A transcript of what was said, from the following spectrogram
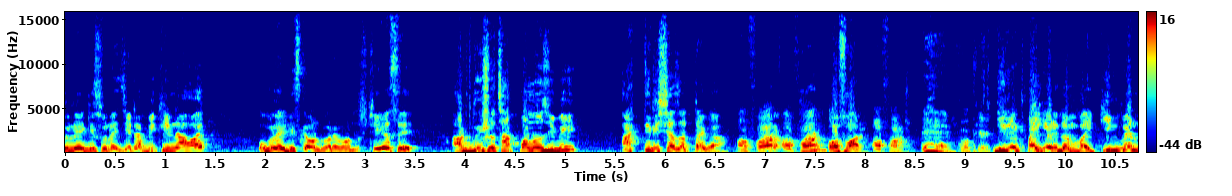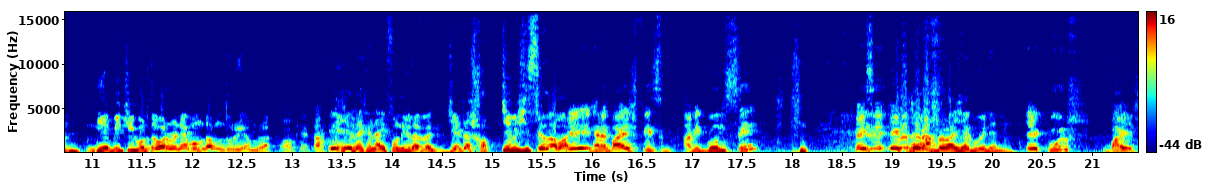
দুনিয়া কিছু নাই। যেটা বিক্রি না হয় ওগুলাই ডিসকাউন্ট করে মানুষ ঠিক আছে? আর দুইশো ছাপ্পান্ন জিবি আটত্রিশ হাজার টাকা। Offer offer? অফার। অফার। হ্যাঁ। ডিরেক্ট পাইকারি দাম ভাই কিনবেন নিয়ে বিক্রি করতে পারবেন এমন দাম ধরি আমরা। এই যে দেখেন আইফোন ইলেভেন যেটা সবচেয়ে বেশি সেল আমার। এখানে বাইশ পিস আমি গুনছি। এই যে একুশ আপনার পয়সা কই নেন। একুশ বাইশ।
